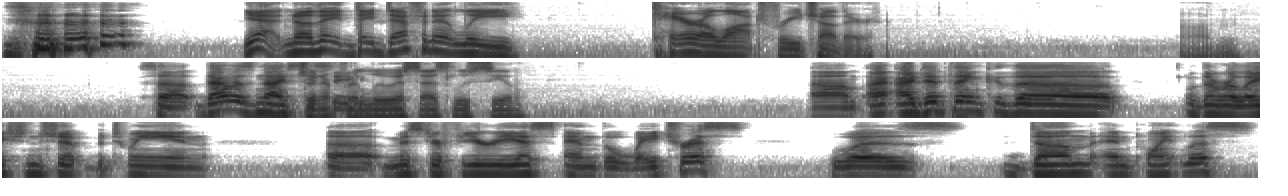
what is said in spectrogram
yeah no they they definitely care a lot for each other so that was nice to jenifer lewis as lucille Um, I, I did think the the relationship between uh, Mr. Furious and the waitress was dumb and pointless,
